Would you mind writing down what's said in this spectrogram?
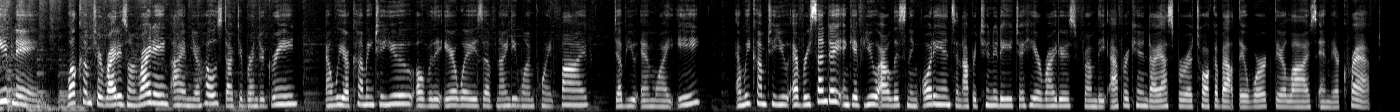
evening. Welcome to Writers on Writing. I am your host, Dr. Brenda Greene, and we are coming to you over the airways of 91.5 WMEC. And we come to you every Sunday and give you, our listening audience, an opportunity to hear writers from the African diaspora talk about their work, their lives, and their craft.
